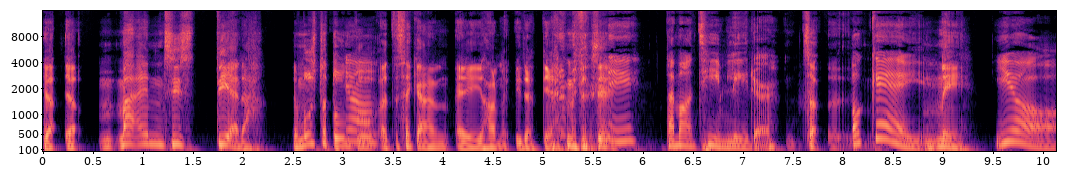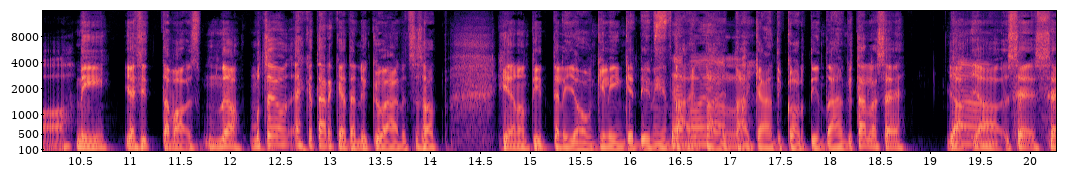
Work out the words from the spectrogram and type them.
Ja, ja mä en siis tiedä. Ja musta tuntuu, Joo. että sekään ei ihan itse tiedä, mitä se... Niin. Tai mä oon team leader. Okei. Okay. niin. Joo. Niin, ja sitten tavallaan, no, mutta se on ehkä tärkeää nykyään, että sä saat hienon tittelin johonkin LinkedIniin Se tai, tai, olla. tai käyntikorttiin tai johonkin tällaiseen. Ja, Joo. ja se, se,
